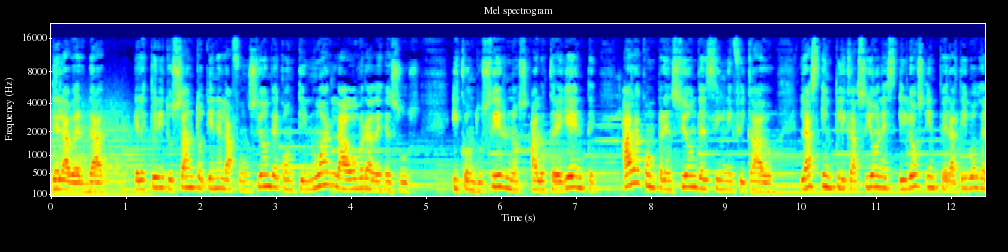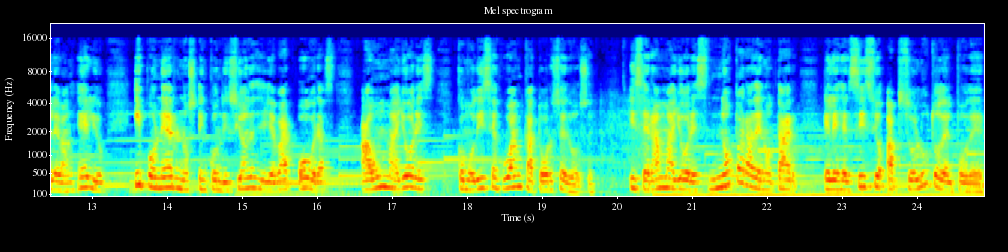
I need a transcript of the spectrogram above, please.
de la verdad. El Espíritu Santo tiene la función de continuar la obra de Jesús y conducirnos a los creyentes a la comprensión del significado, las implicaciones y los imperativos del Evangelio y ponernos en condiciones de llevar obras aún mayores, como dice Juan 14:12, y serán mayores no para denotar el ejercicio absoluto del poder,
